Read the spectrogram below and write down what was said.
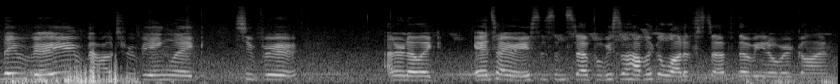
they very vouch for being like super i don't know like anti-racist and stuff but we still have like a lot of stuff that we need to work on.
